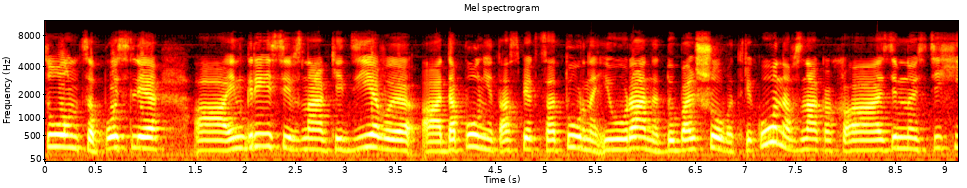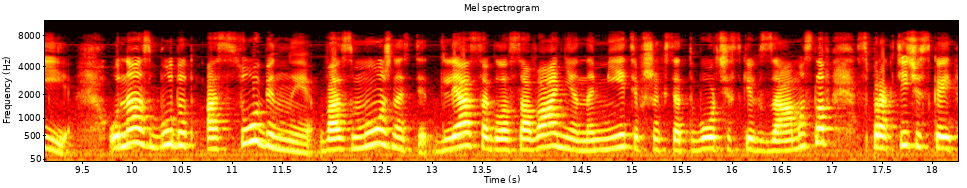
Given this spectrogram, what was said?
Солнце после ингрессии в знаке Девы а, дополнит аспект Сатурна и Урана до большого трикона в знаках а, земной стихии, у нас будут особенные возможности для согласования наметившихся творческих замыслов с практической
